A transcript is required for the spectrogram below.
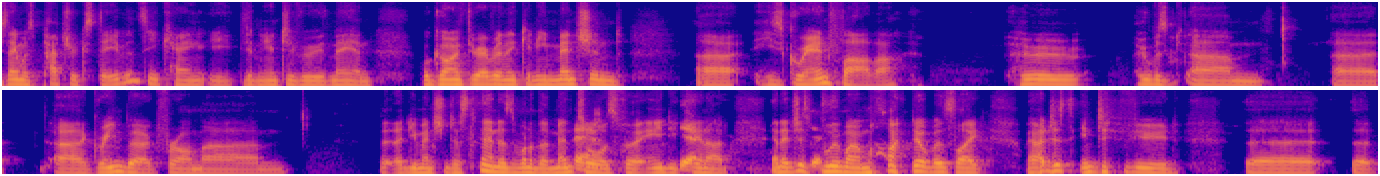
his name was Patrick Stevens. He came, he did an interview with me, and we're going through everything. And he mentioned uh, his grandfather, who who was um, uh, uh, Greenberg from um, that you mentioned just then as one of the mentors for Andy yeah. Kennard, and it just yeah. blew my mind. It was like I just interviewed the the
